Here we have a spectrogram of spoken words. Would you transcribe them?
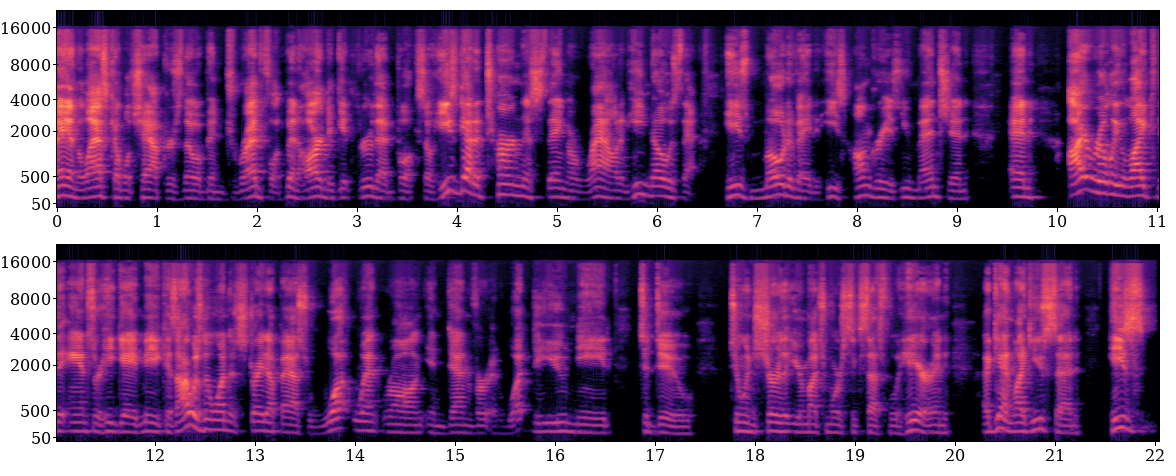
man, the last couple chapters though have been dreadful. It's been hard to get through that book. So he's got to turn this thing around, and he knows that. He's motivated. He's hungry, as you mentioned, and I really liked the answer he gave me because I was the one that straight up asked, "What went wrong in Denver, and what do you need to do to ensure that you're much more successful here?" And again, like you said, he's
